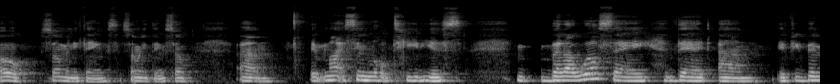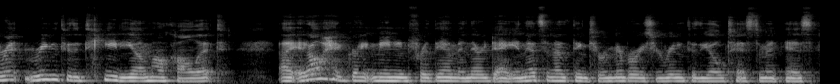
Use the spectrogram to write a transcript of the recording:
oh, so many things, so many things. So um, it might seem a little tedious, but I will say that um, if you've been re- reading through the tedium, I'll call it, uh, it all had great meaning for them in their day. And that's another thing to remember as you're reading through the Old Testament is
